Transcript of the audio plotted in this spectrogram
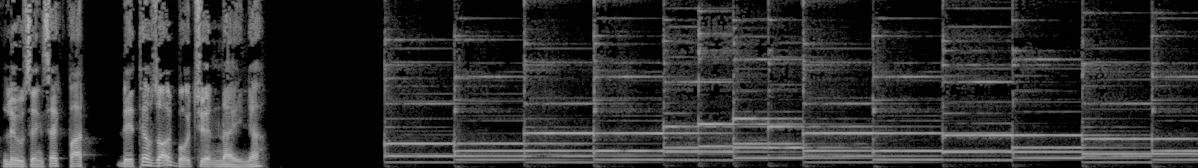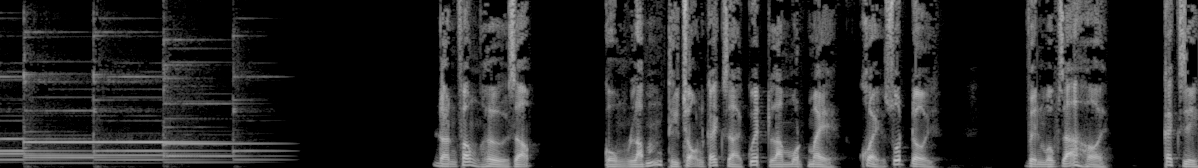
Liều Danh Sách Phát để theo dõi bộ truyện này nhé. Đoàn phong hử giọng. Cùng lắm thì chọn cách giải quyết làm một mẻ, khỏe suốt đời. Viên mục giã hỏi, cách gì?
